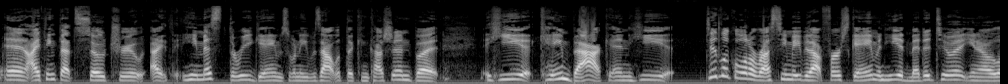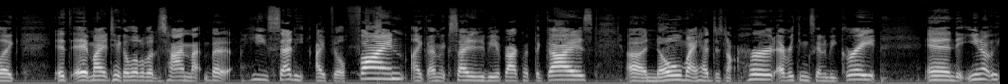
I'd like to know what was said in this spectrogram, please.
And I think that's so true. I, he missed three games when he was out with the concussion, but he came back and he did look a little rusty maybe that first game, and he admitted to it. You know, like it, it might take a little bit of time, but he said, I feel fine. Like, I'm excited to be back with the guys. Uh, no, my head does not hurt. Everything's going to be great. And, you know,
